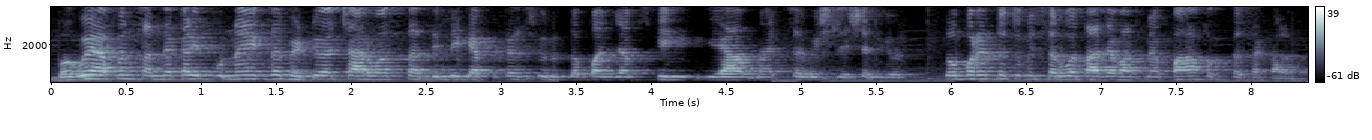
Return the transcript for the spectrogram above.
बघूया आपण संध्याकाळी पुन्हा एकदा भेटूया चार वाजता दिल्ली कॅपिटल्स विरुद्ध पंजाब किंग या मॅचचं विश्लेषण घेऊन. तोपर्यंत तुम्ही सर्व ताज्या बातम्या पहा फक्त सकाळवर.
